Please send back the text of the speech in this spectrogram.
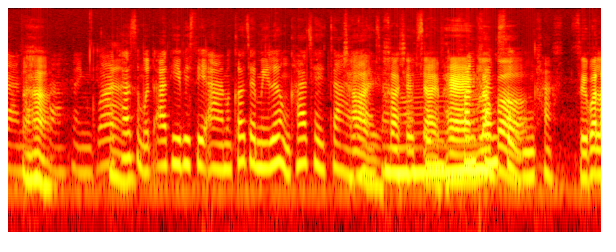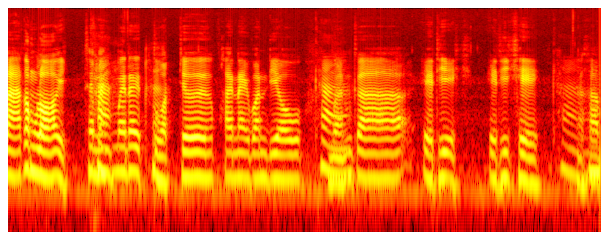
กันอ่านะคะหมายถึงว่าค่ะถ้าสมมติ RT-PCR มันก็จะมีเรื่องของค่าใช้จ่ายใช่อาจารย์ค่าใช้จ่ายแพงแล้วก็ค่อนแล้ข้าวงสูงค่ะเสียเวลาต้องรออีกใช่ไหมค่ะไม่ได้ตรวจเจอภายในวันเดียวค่ะเหมือนกับ AT ATK ค่ะนะครับ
